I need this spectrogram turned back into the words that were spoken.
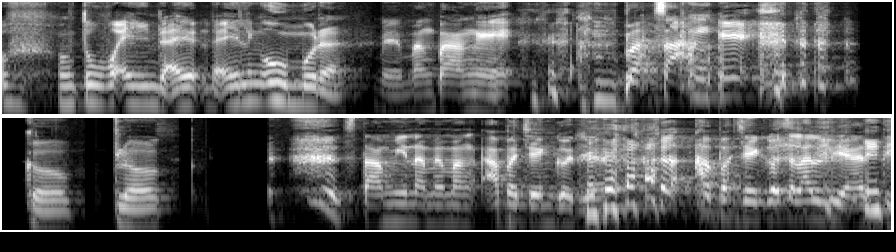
Uh, wong tua ini ndak ndak eling umur ah. Memang bange. Mbah sange. Goblok. Stamina memang apa jenggot ya. apa jenggot selalu di hati.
